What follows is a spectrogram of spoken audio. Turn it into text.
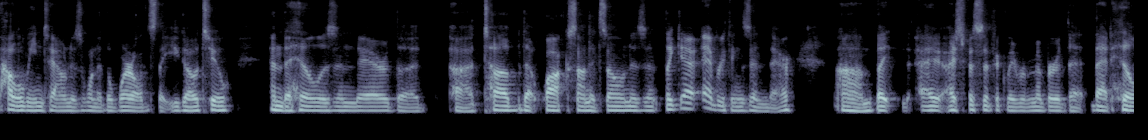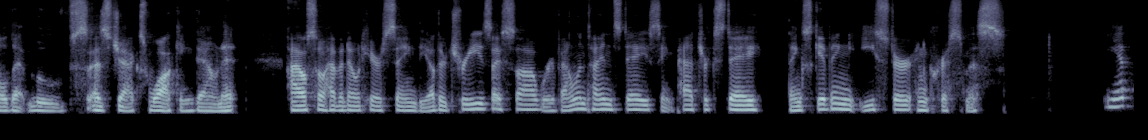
Halloween Town is one of the worlds that you go to, and the hill is in there. The uh, tub that walks on its own isn't like everything's in there. Um, but I, I specifically remember that that hill that moves as Jack's walking down it. I also have a note here saying the other trees I saw were Valentine's Day, St. Patrick's Day, Thanksgiving, Easter, and Christmas. Yep.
